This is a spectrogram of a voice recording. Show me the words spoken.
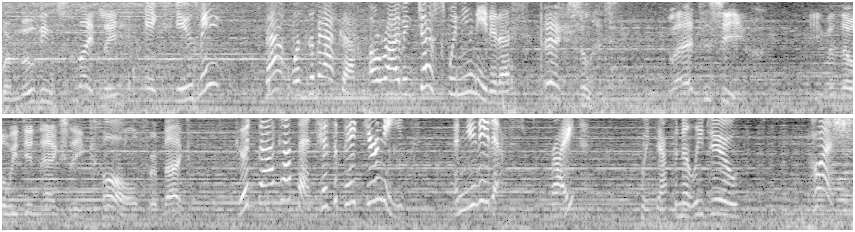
we're moving slightly. Excuse me? That was the backup, arriving just when you needed us. Excellent. Glad to see you, even though we didn't actually call for backup. Good backup anticipates your needs, and you need us, right? We definitely do. Push!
